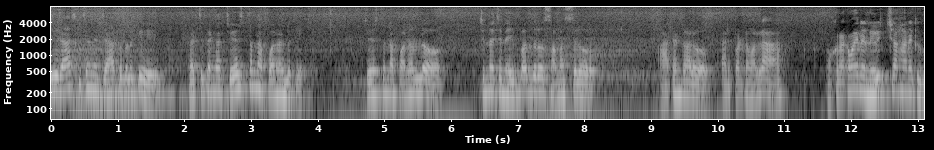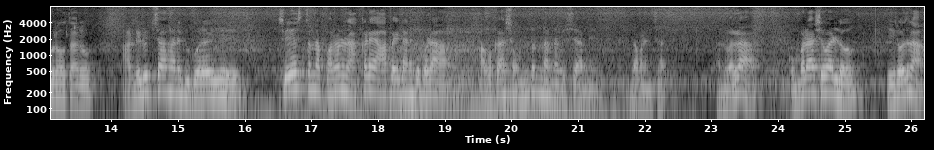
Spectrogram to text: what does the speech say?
ఈ రాశికి చెందిన జాతకులకి ఖచ్చితంగా చేస్తున్న పనులకి చేస్తున్న పనుల్లో చిన్న చిన్న ఇబ్బందులు సమస్యలు ఆటంకాలు ఏర్పడటం వల్ల ఒక రకమైన నిరుత్సాహానికి గురవుతారు. ఆ నిరుత్సాహానికి గురయ్యి చేస్తున్న పనులను అక్కడే ఆపేయడానికి కూడా అవకాశం ఉంటుందన్న విషయాన్ని గమనించాలి. అందువల్ల కుంభరాశి వాళ్ళు ఈ రోజున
